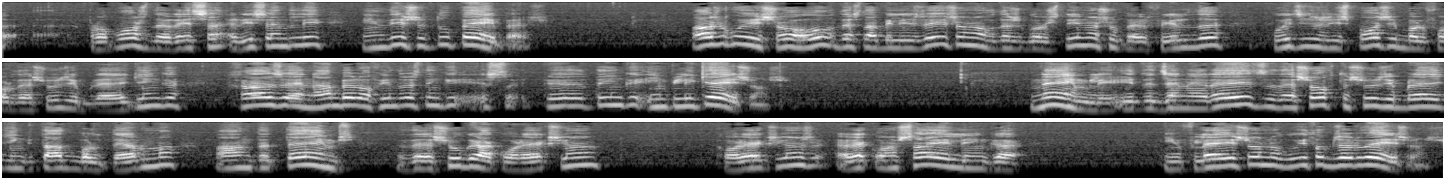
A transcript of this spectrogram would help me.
proposed recently in these two papers. As we show, the stabilization of the Sgoldstino superfield which is responsible for the SUSY breaking, has a number of interesting implications. Namely, it generates the soft SUSY breaking tadpole term and tames the Sugra correction, corrections, reconciling inflation with observations.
